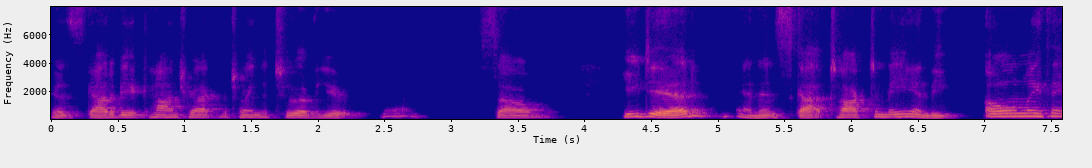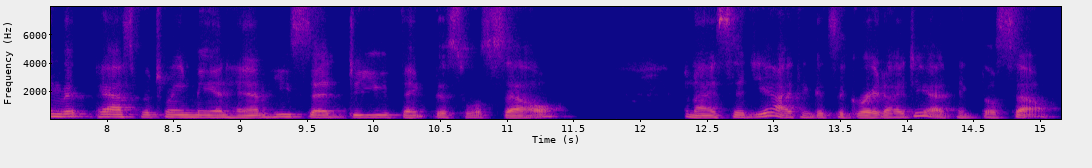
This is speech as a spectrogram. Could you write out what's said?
Because it's gotta be a contract between the two of you. Yeah. So he did, and then Scott talked to me, and the only thing that passed between me and him, he said, do you think this will sell? And I said, yeah, I think it's a great idea. I think they'll sell.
